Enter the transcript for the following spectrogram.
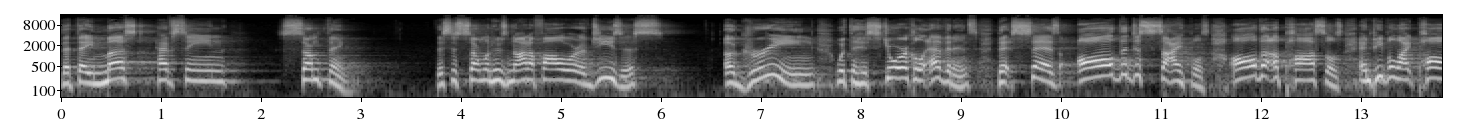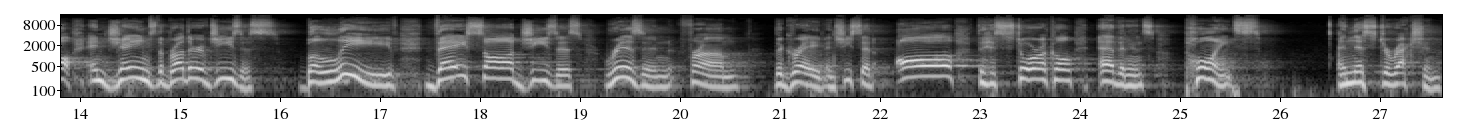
that they must have seen something. This is someone who's not a follower of Jesus agreeing with the historical evidence that says all the disciples, all the apostles, and people like Paul and James, the brother of Jesus, believe they saw Jesus risen from the grave. And she said, all the historical evidence points in this direction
